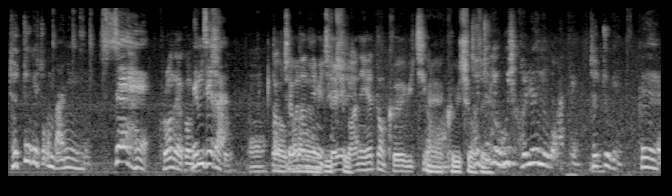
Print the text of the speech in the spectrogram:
저쪽이 조금 많이 쎄해. 그러네, 그 냄새가. 어, 어, 딱 제보자님이 말하는 제일 위치. 많이 했던 그 위치가 네, 그 위치 저쪽에. 옷이 걸려 있는 것 같아. 저쪽에 그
